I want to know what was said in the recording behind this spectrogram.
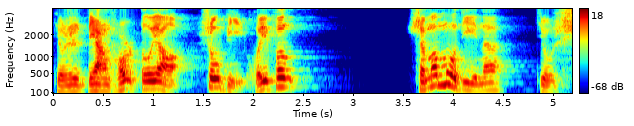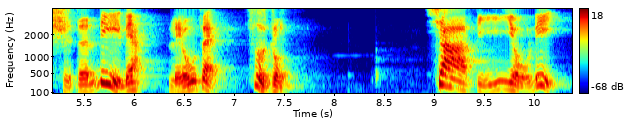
就是两头都要收笔回锋。什么目的呢？就使得力量留在字中，下笔有力，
